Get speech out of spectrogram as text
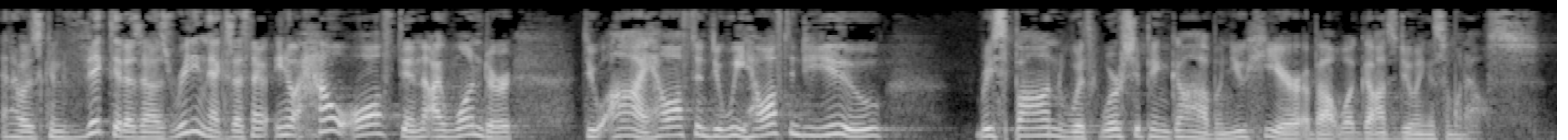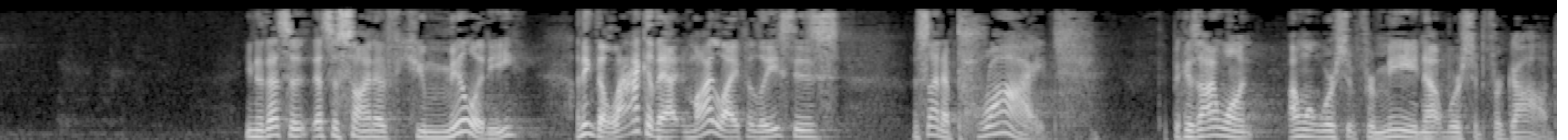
And I was convicted as I was reading that because I thought, you know, how often, I wonder, do I, how often do we, how often do you respond with worshiping God when you hear about what God's doing in someone else. You know, that's a, that's a sign of humility. I think the lack of that in my life at least is a sign of pride. Because I want, I want worship for me, not worship for God.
